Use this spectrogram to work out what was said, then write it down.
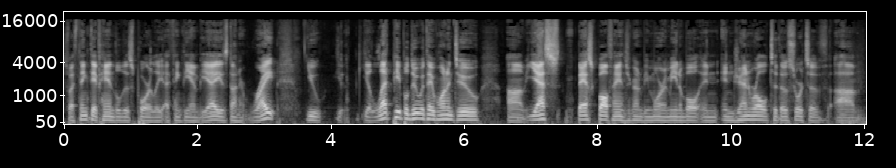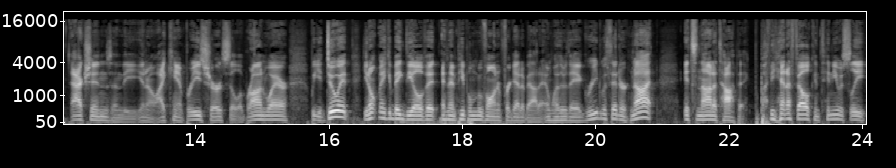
So I think they've handled this poorly. I think the NBA has done it right. You you, you let people do what they want to do. Um, yes, basketball fans are going to be more amenable in, in general to those sorts of um, actions and the you know I can't breathe shirts that LeBron wear. But you do it, you don't make a big deal of it, and then people move on and forget about it. And whether they agreed with it or not, it's not a topic. But the NFL continuously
